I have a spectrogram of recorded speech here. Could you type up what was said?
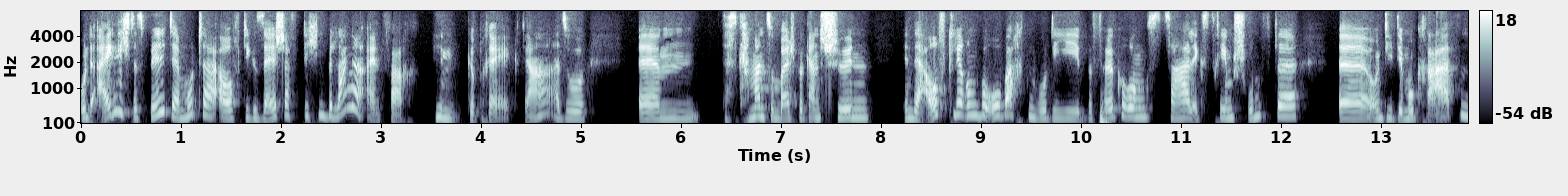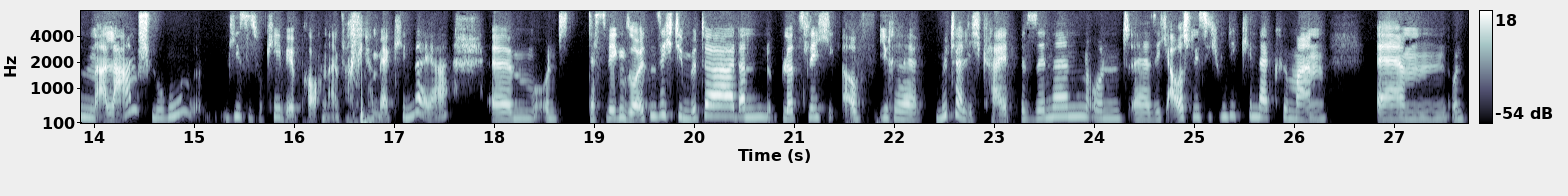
und eigentlich das Bild der Mutter auf die gesellschaftlichen Belange einfach hingeprägt. Ja, also ähm, das kann man zum Beispiel ganz schön in der Aufklärung beobachten, wo die Bevölkerungszahl extrem schrumpfte äh, und die Demokraten Alarm schlugen, hieß es, okay, wir brauchen einfach wieder mehr Kinder, ja. Ähm, und deswegen sollten sich die Mütter dann plötzlich auf ihre Mütterlichkeit besinnen und äh, sich ausschließlich um die Kinder kümmern ähm, und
